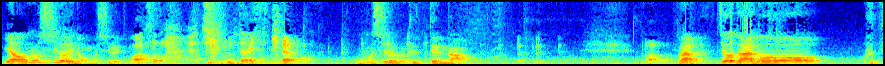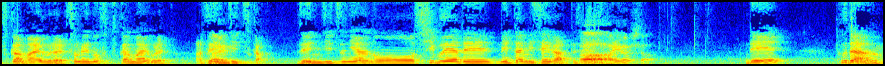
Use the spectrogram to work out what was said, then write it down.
いや面白いのは面白いとあそう。だ自分大好きやな。う面白いこと言ってんな。まあまあ。まあちょうどあのー、2日前ぐらいそれの2日前ぐらい。かあ前日か、前日にあのー渋谷でネタ見せがあったじゃないああありました。ですかで普段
